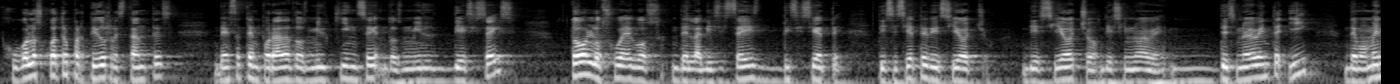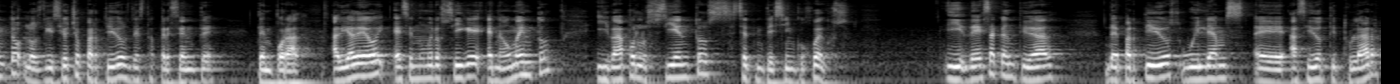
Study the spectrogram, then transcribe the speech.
Jugó los cuatro partidos restantes de esta temporada 2015-2016, todos los juegos de la 16-17, 17-18, 18-19, 19-20 y de momento los 18 partidos de esta presente temporada. A día de hoy ese número sigue en aumento y va por los 175 juegos. Y de esa cantidad de partidos, Williams eh, ha sido titular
